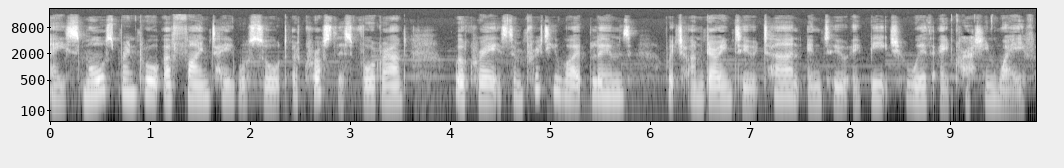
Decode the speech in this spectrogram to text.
A small sprinkle of fine table salt across this foreground will create some pretty white blooms which I'm going to turn into a beach with a crashing wave.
